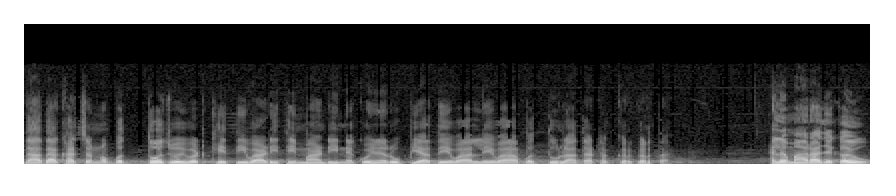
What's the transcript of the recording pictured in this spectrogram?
દાદા ખાચરનો બધો જ વહીવટ ખેતીવાડીથી માંડીને કોઈને રૂપિયા દેવા, લેવા બધું લાધા ઠક્કર કરતા. એટલે મહારાજે કહ્યું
